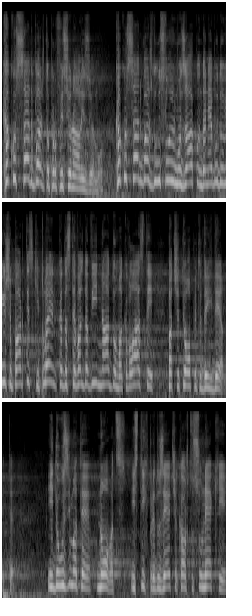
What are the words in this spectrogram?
kako sad baš da profesionalizujemo, kako sad baš da usvojimo zakon da ne budu više partijski plen kada ste valjda vi nadomak vlasti, pa ćete opet da ih delite i da uzimate novac iz tih preduzeća kao što su neki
